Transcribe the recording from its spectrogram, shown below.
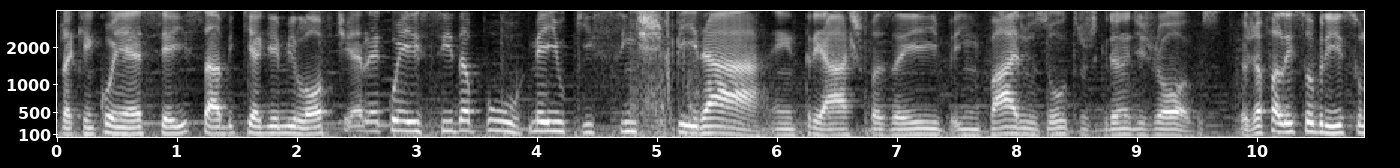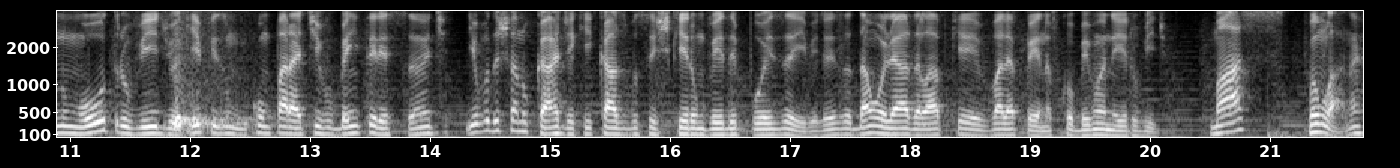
para quem conhece aí sabe que a Gameloft ela é conhecida por meio que se inspirar, entre aspas, aí em vários outros grandes jogos. Eu já falei sobre isso num outro vídeo aqui, fiz um comparativo bem interessante e eu vou deixar no card aqui caso vocês queiram ver depois aí, beleza? Dá uma olhada lá porque vale a pena, ficou bem maneiro o vídeo. Mas, vamos lá, né?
